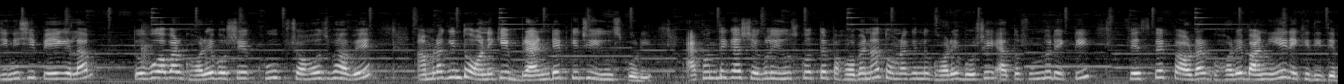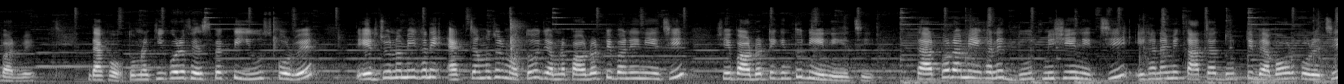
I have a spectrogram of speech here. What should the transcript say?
জিনিসই পেয়ে গেলাম। তবু আবার ঘরে বসে খুব সহজভাবে আমরা কিন্তু অনেকেই ব্র্যান্ডেড কিছু ইউজ করি। এখন থেকে আর সেগুলো ইউজ করতে হবে না। তোমরা কিন্তু ঘরে বসেই এত সুন্দর একটি ফেস প্যাক পাউডার ঘরে বানিয়ে রেখে দিতে পারবে। দেখো, তোমরা কি করে ফেস প্যাকটি ইউজ করবে? এর জন্য আমি এখানে এক চামচের মতো যে আমরা পাউডারটি বানিয়ে নিয়েছি, সেই পাউডারটি কিন্তু নিয়ে নিয়েছি। তারপর আমি এখানে দুধ মিশিয়ে নিচ্ছি। এখানে আমি কাঁচা দুধটি ব্যবহার করেছি।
